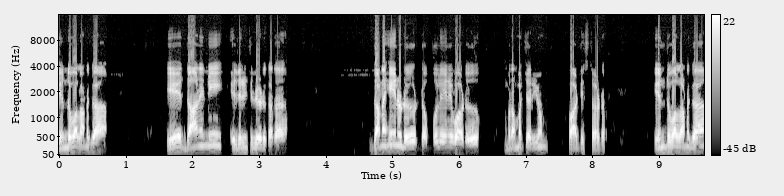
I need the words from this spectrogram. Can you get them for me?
ఎందువలనగా ఏ దానిని ఎదిరించలేడు కదా. ధనహీనుడు డబ్బు లేనివాడు బ్రహ్మచర్యం పాటిస్తాడు. ఎందువలనగా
